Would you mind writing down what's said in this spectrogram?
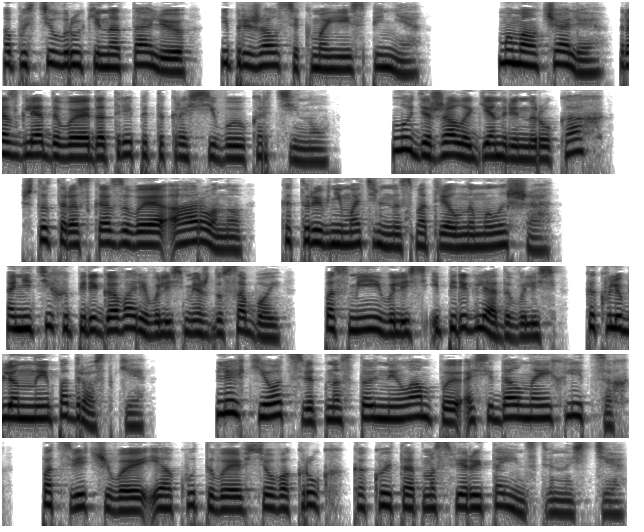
опустил руки на талию и прижался к моей спине. Мы молчали, разглядывая до трепета красивую картину. Лу держала Генри на руках, что-то рассказывая Аарону, который внимательно смотрел на малыша. Они тихо переговаривались между собой, посмеивались и переглядывались, как влюбленные подростки. Легкий отсвет настольной лампы оседал на их лицах, подсвечивая и окутывая все вокруг какой-то атмосферой таинственности.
